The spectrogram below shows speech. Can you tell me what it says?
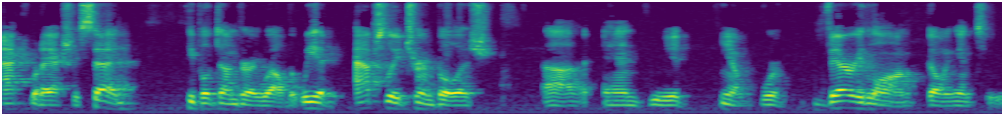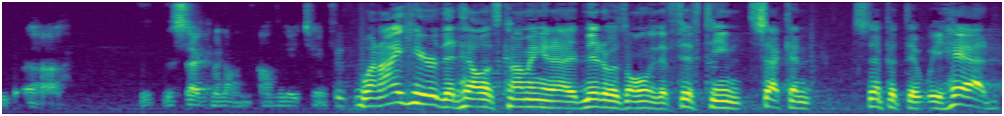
act, what I actually said, people have done very well. But we had absolutely turned bullish, uh, and we had, you know, were very long going into uh, the, the segment on, on the 18th. When I hear that hell is coming, and I admit it was only the 15 second snippet that we had,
